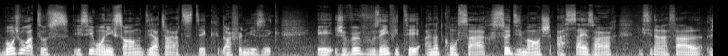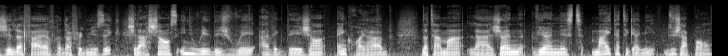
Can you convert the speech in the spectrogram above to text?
Bonjour à tous, ici Wani Song, directeur artistique d'Arford Music, et je veux vous inviter à notre concert ce dimanche à 16h, ici dans la salle Gilles Lefebvre d'Alfred Music. J'ai la chance inouïe de jouer avec des gens incroyables, notamment la jeune violoniste Mai Tategami du Japon,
